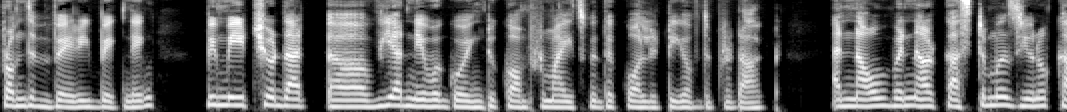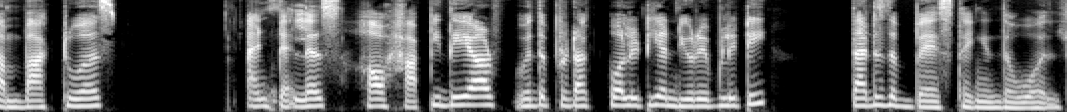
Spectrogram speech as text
from the very beginning, we made sure that uh, we are never going to compromise with the quality of the product. And now, when our customers, you know, come back to us and tell us how happy they are with the product quality and durability, that is the best thing in the world.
